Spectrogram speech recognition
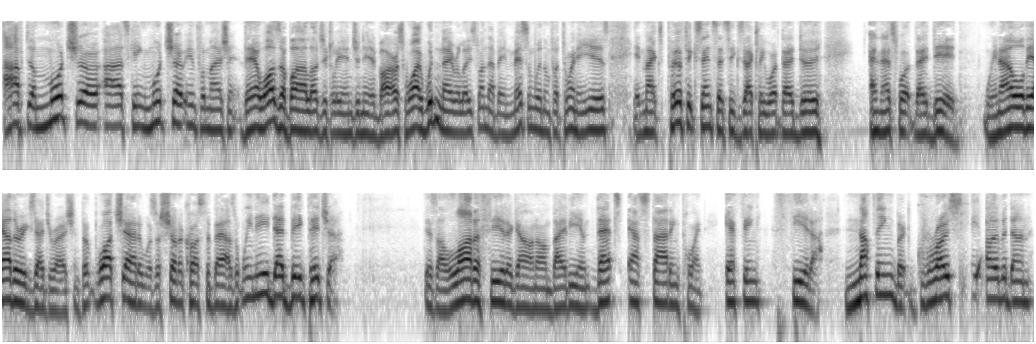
after mucho asking, mucho information, there was a biologically engineered virus. Why wouldn't they release one? They've been messing with them for 20 years. It makes perfect sense. That's exactly what they do. And that's what they did. We know all the other exaggeration, but watch out. It was a shot across the bows. We need that big picture. There's a lot of theatre going on, baby, and that's our starting point. Effing theatre. Nothing but grossly overdone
